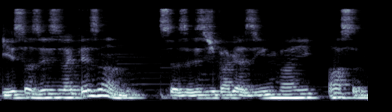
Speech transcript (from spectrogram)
Isso às vezes vai pesando. Isso às vezes devagarzinho vai, nossa,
